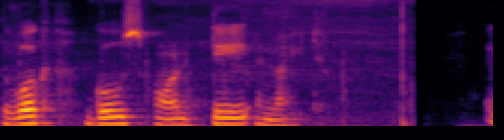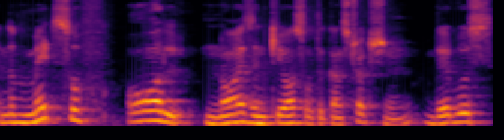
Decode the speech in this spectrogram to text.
The work goes on day and night. In the midst of all noise and chaos of the construction, there was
